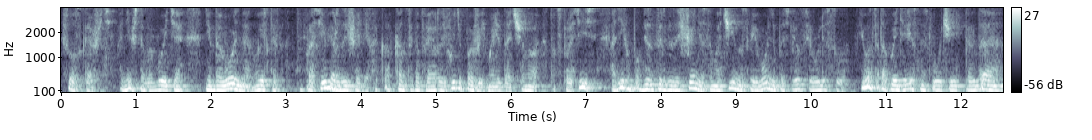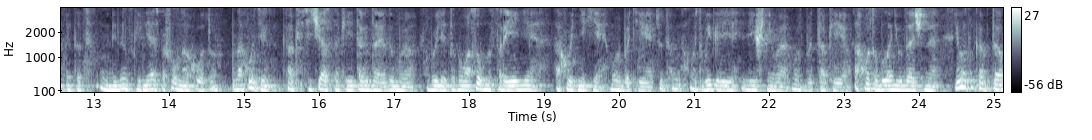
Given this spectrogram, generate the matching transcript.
Что скажете? Конечно, вы будете недовольны, но если попросили разрешения, в конце концов, я разрешите пожить в моей даче, но только спросись. А Тихон без разрешения самочинно, своевольно поселился его лесу. И вот такой интересный случай, когда этот медынский князь пошел на охоту. На охоте, как сейчас, так и тогда, я думаю, были в таком особом настроении охотники, может быть, и что-то может, выпили лишнего, может быть, так и охота была неудачная. И вот как-то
